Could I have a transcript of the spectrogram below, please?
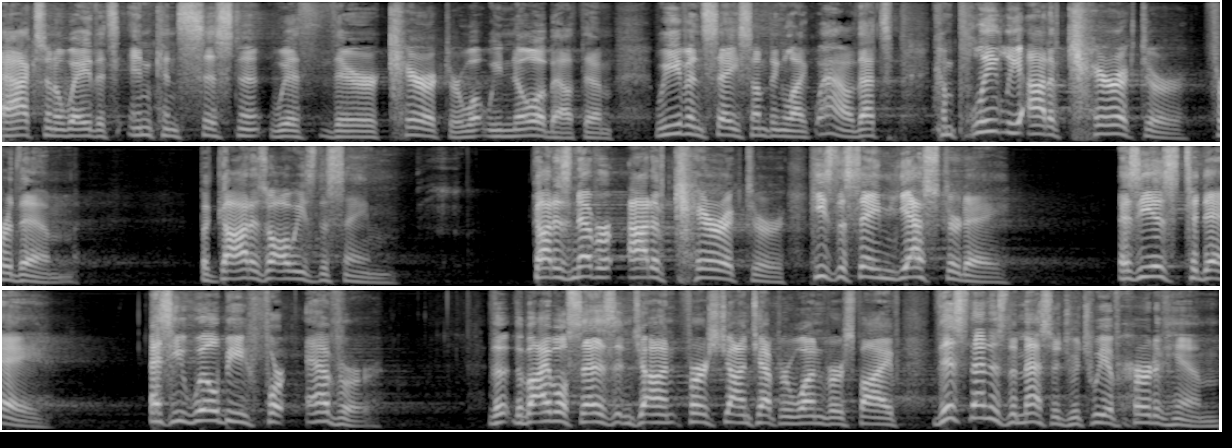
acts in a way that's inconsistent with their character, what we know about them. We even say something like, wow, that's completely out of character for them. But God is always the same. God is never out of character. He's the same yesterday as He is today, as He will be forever. The, the Bible says in John, 1 John chapter 1, verse 5, this then is the message which we have heard of him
